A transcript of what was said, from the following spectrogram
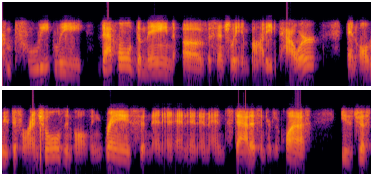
completely that whole domain of essentially embodied power and all these differentials involving race and, and, and, and, and status in terms of class is just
